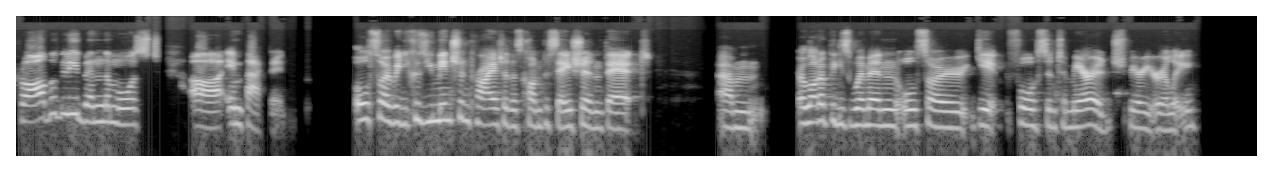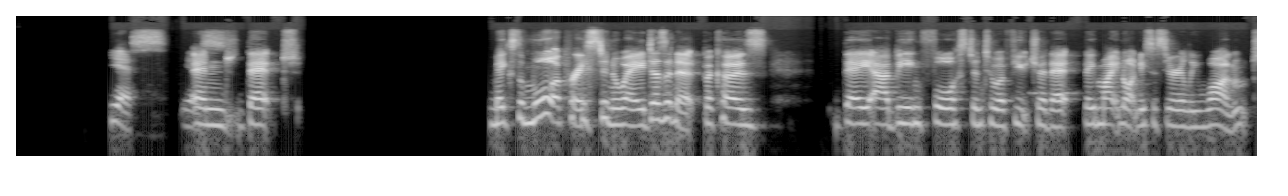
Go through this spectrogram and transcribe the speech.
probably been the most uh, impacted. Also because you mentioned prior to this conversation that um, a lot of these women also get forced into marriage very early. Yes. yes. And that makes them more oppressed in a way, doesn't it? Because they are being forced into a future that they might not necessarily want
